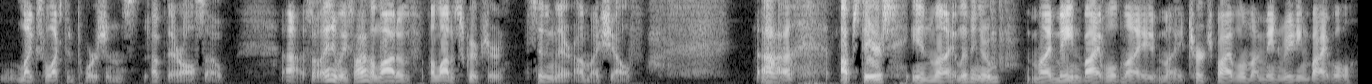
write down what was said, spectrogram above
like selected portions up there also. Uh, so anyway, so I have a lot of a lot of scripture sitting there on my shelf. Uh, upstairs in my living room, my main Bible, my, my church Bible, my main reading Bible,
